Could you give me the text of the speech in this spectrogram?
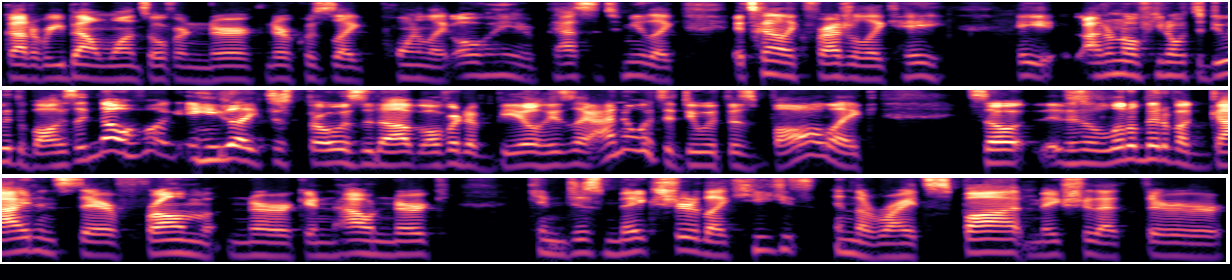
got a rebound once over Nurk, Nurk was like pointing like, "Oh, hey, pass it to me." Like it's kind of like fragile. Like, hey, hey, I don't know if you know what to do with the ball. He's like, "No," fuck," and he like just throws it up over to Beal. He's like, "I know what to do with this ball." Like, so there's a little bit of a guidance there from Nurk and how Nurk can just make sure like he's in the right spot, make sure that they're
